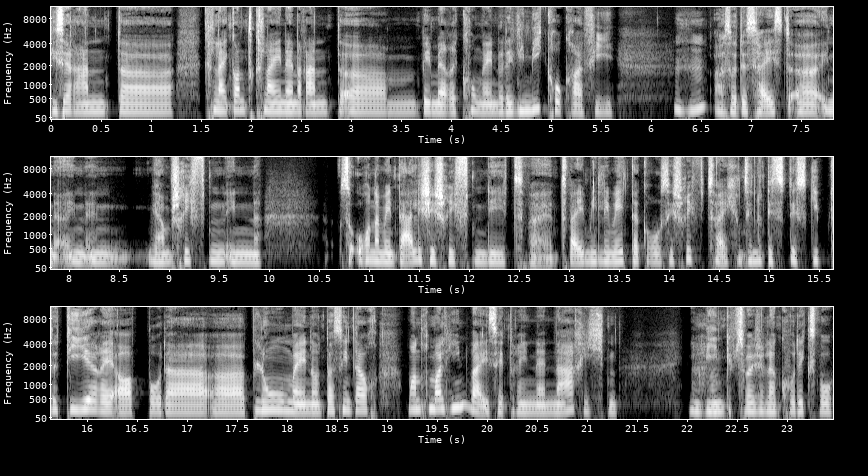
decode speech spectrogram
diese Rand, äh, klein, ganz kleinen Randbemerkungen ähm, oder die Mikrografie. Mhm. Also das heißt, äh, in, in, in, wir haben Schriften in so ornamentalische Schriften, die zwei, zwei Millimeter große Schriftzeichen sind und das, das gibt Tiere ab oder äh, Blumen und da sind auch manchmal Hinweise drinnen, Nachrichten. In Aha. Wien gibt es zum Beispiel einen Kodex, wo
